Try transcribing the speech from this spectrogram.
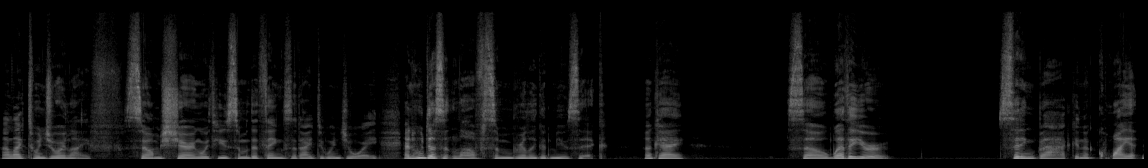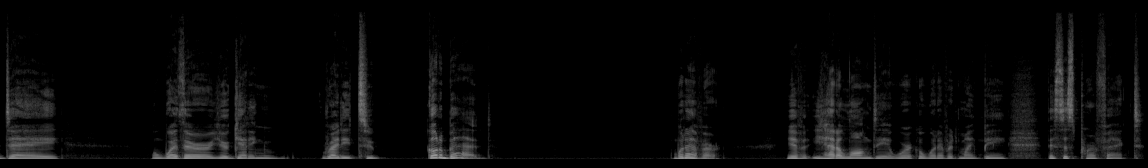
I like to enjoy life. So I'm sharing with you some of the things that I do enjoy. And who doesn't love some really good music? Okay? So whether you're sitting back in a quiet day, or whether you're getting ready to go to bed, whatever. You, have, you had a long day at work or whatever it might be. This is perfect.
